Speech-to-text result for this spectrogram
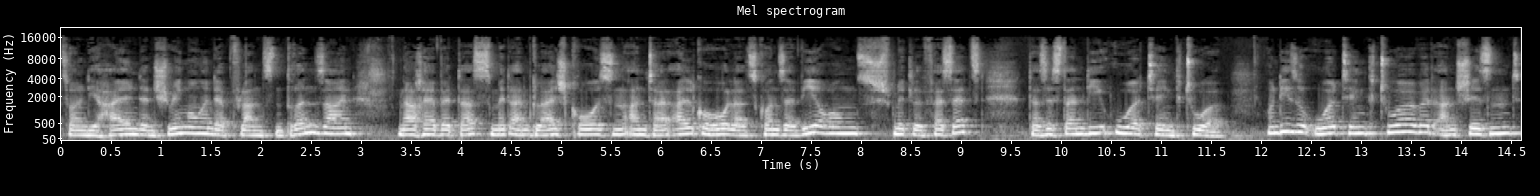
sollen die heilenden Schwingungen der Pflanzen drin sein. Nachher wird das mit einem gleich großen Anteil Alkohol als Konservierungsmittel versetzt. Das ist dann die Urtinktur. Und diese Urtinktur wird anschließend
